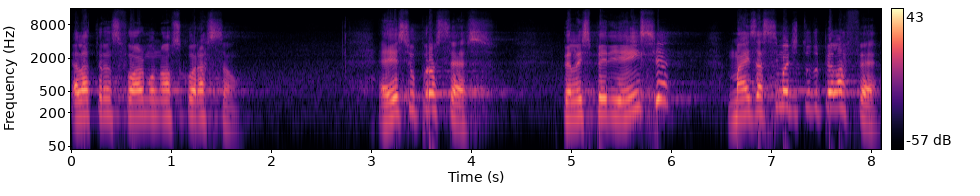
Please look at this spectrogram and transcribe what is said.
ela transforma o nosso coração. É esse o processo. Pela experiência, mas acima de tudo pela fé.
